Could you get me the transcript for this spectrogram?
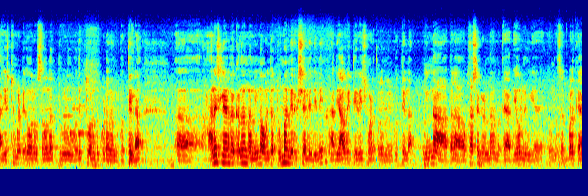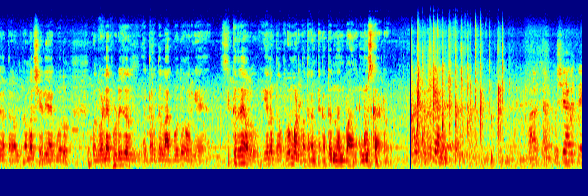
ಅದು ಎಷ್ಟು ಮಟ್ಟಿಗೆ ಅವರು ಸವಲತ್ತುಗಳು ಒದಗ್ತು ಅನ್ನೋದು ಕೂಡ ನನಗೆ ಗೊತ್ತಿಲ್ಲ. ಆನೆಸ್ಟ್ಲಿ ಹೇಳ್ಬೇಕಂದ್ರೆ ನಾನು ಇನ್ನೂ ಅವರಿಂದ ತುಂಬ ನಿರೀಕ್ಷೆಯಲ್ಲಿದ್ದೀನಿ. ಅದು ಯಾವ ರೀತಿ ರೀಚ್ ಮಾಡ್ತಾರೋ ನನಗೆ ಗೊತ್ತಿಲ್ಲ. ಇನ್ನೂ ಆ ಥರ ಅವಕಾಶಗಳನ್ನ ಮತ್ತು ಆ ದೇವ್ರು ನಿಮಗೆ ಒಂದು ಸದ್ಬಳಕೆ ಆಗೋ ಥರ, ಒಂದು ಕಮರ್ಷಿಯಲಿ ಆಗ್ಬೋದು, ಒಂದು ಒಳ್ಳೆ ಪ್ರೊಡ್ಯೂಸರ್ ಥರದಲ್ಲಿ ಆಗ್ಬೋದು ಅವ್ರಿಗೆ ಸಿಕ್ಕಿದ್ರೆ ಅವರು ಏನಂತ ಪ್ರೂವ್ ಮಾಡ್ಕೋತಾರೆ ಅಂತಕ್ಕಂಥದ್ದು ನನ್ನ ಭಾವನೆ. ನಮಸ್ಕಾರ ಡಾಕ್ಟರ್. ಖುಷಿ ಆಗುತ್ತೆ.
